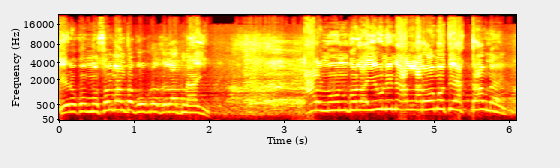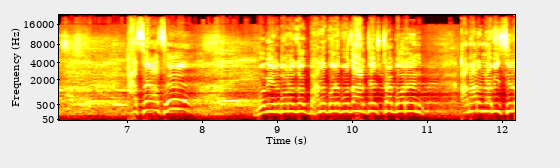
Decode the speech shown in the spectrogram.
এরকম মুসলমান তো বগুড়া জেলার নাই। আর নুনগুলা ইউনিয়নে আল্লাহর রহমতে একটাও নাই। আছে আছে। গভীর মনোযোগ ভালো করে বোঝার চেষ্টা করেন। আমার নবী ছিল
